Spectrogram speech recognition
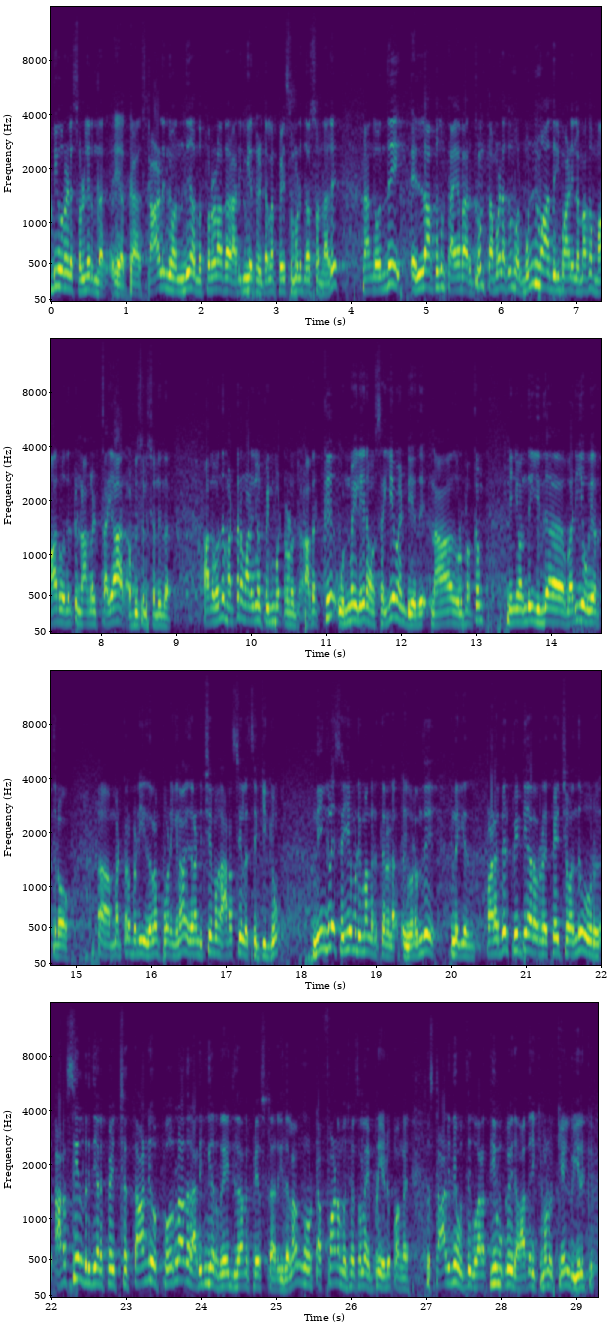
முடிவுரையில் சொல்லியிருந்தார். க- ஸ்டாலின் வந்து அந்த பொருளாதார அறிஞர்கள்ட்டெல்லாம் பேசும்போது தான் சொன்னார். நாங்கள் வந்து எல்லாத்துக்கும் தயாராக இருக்கிறோம். தமிழகம் ஒரு முன்மாதிரி மாநிலமாக மாறுவதற்கு நாங்கள் தயார் அப்படின்னு சொல்லி சொல்லியிருந்தார். அதை வந்து மற்ற மாநிலம் பின்பற்றணும். அதற்கு உண்மையிலேயே நம்ம செய்ய வேண்டியது நான் ஒரு பக்கம் நீங்கள் வந்து இதை வரியை உயர்த்துகிறோம் மற்றபடி இதெல்லாம் போனீங்கன்னா இதெல்லாம் நிச்சயமாக அரசியலில் சிக்கிக்கும். நீங்களே செய்ய முடியுமாங்கிற தெரியல இவர் வந்து இன்றைக்கி பல பேர் பிடிஆர் அவருடைய பேச்சு வந்து ஒரு அரசியல் ரீதியான பேச்சை தாண்டி ஒரு பொருளாதார அறிஞர் ரேஞ்சு தாங்க பேசிட்டார் இதெல்லாம் ஒரு டஃப்பான மெஷர்ஸ் எப்படி எடுப்பாங்க? ஸ்டாலினே ஒத்துக்கு வர திமுக இது ஆதரிக்குமான ஒரு கேள்வி இருக்குது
